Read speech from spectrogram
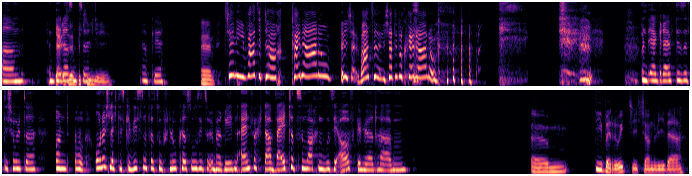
Ähm, und Ja, geht aus dem Zelt. Bikini. Okay. Ähm, Jenny, warte doch! Keine Ahnung! Ich, warte, ich hatte doch keine Ahnung. Und er greift es auf die Schulter. Und oh, ohne schlechtes Gewissen versucht Luca Susi zu überreden, einfach da weiterzumachen, wo sie aufgehört haben. ähm, die beruhigt sich schon wieder.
